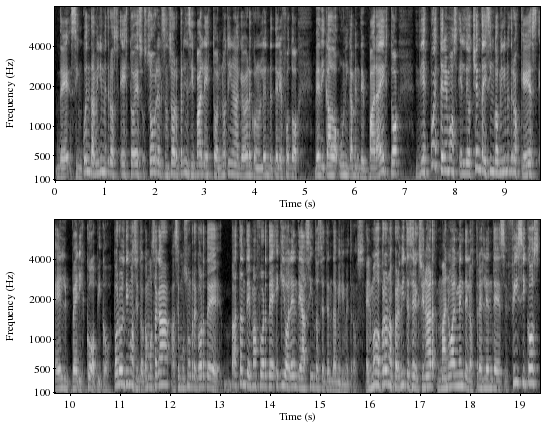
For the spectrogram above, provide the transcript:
de 50 milímetros, esto es sobre el sensor principal, esto no tiene nada que ver con un lente telefoto dedicado únicamente para esto. Y después tenemos el de 85 milímetros que es el periscópico. Por último, si tocamos acá, hacemos un recorte bastante más fuerte, equivalente a 170 milímetros. El modo Pro nos permite seleccionar manualmente los tres lentes físicos,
